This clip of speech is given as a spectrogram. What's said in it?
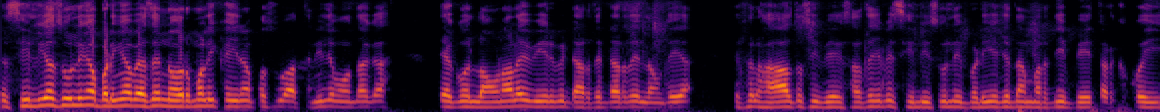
ਤੇ ਸੀਲੀਆਂ ਸੂਲੀਆਂ ਬੜੀਆਂ ਵੈਸੇ ਨਾਰਮਲੀ ਕਈ ਨਾ ਪਸ਼ੂ ਹੱਥ ਨਹੀਂ ਲਵਾਉਂਦਾਗਾ ਤੇ ਅੱਗੋਂ ਲਾਉਣ ਵਾਲੇ ਵੀਰ ਵੀ ਡਰਦੇ ਡਰਦੇ ਲਾਉਂਦੇ ਆ। ਤੇ ਫਿਲਹਾਲ ਤੁਸੀਂ ਵੇਖ ਸਕਦੇ ਜੀ ਵੀ ਸੀਲੀ ਸੂਲੀ ਬੜੀ ਹੈ ਜਿੱਦਾਂ ਮਰਜ਼ੀ ਬੇਤੜਕ ਕੋਈ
